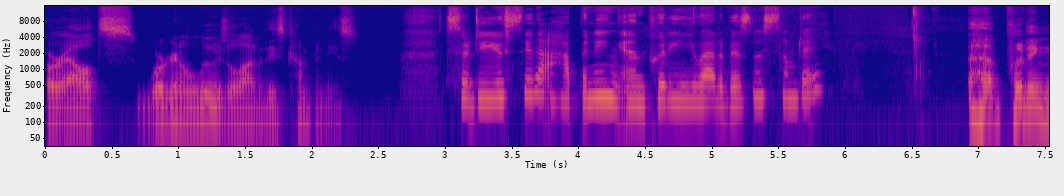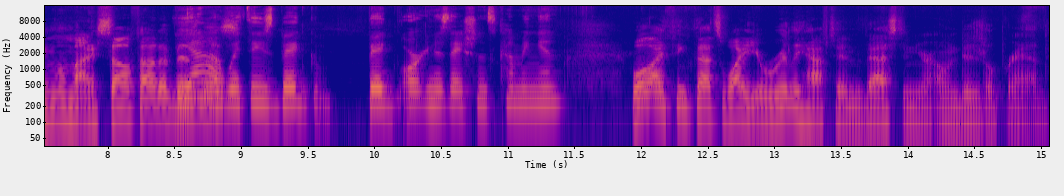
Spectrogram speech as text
or else we're going to lose a lot of these companies. So, do you see that happening and putting you out of business someday? Putting myself out of business. Yeah, with these big, big organizations coming in. Well, I think that's why you really have to invest in your own digital brand,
